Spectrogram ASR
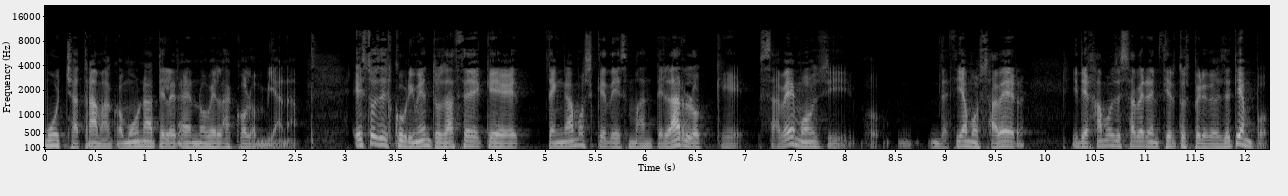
mucha trama, como una telenovela colombiana. Estos descubrimientos hacen que tengamos que desmantelar lo que sabemos y decíamos saber y dejamos de saber en ciertos periodos de tiempo.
